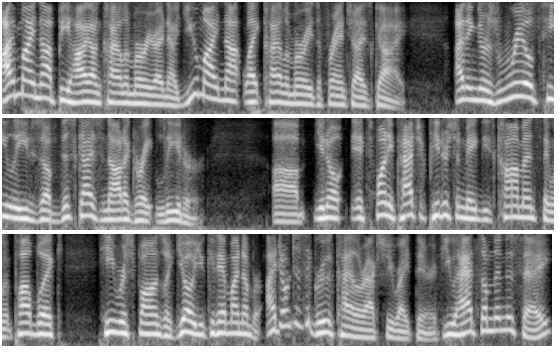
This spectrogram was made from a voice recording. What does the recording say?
I might not be high on Kyler Murray right now. You might not like Kyler Murray as a franchise guy. I think there's real tea leaves of this guy's not a great leader. Uh, you know, it's funny. Patrick Peterson made these comments. They went public. He responds like, "Yo, you could hit my number." I don't disagree with Kyler actually right there. If you had something to say,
